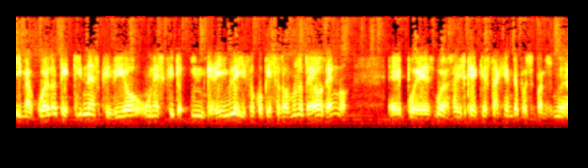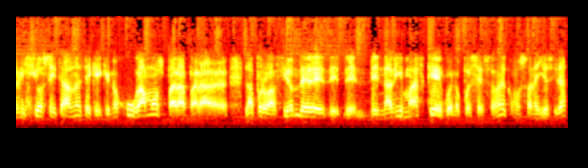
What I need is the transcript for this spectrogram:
Y me acuerdo que Kirna escribió un escrito increíble, hizo copias a todo el mundo, todavía lo tengo. Eh, pues bueno, sabéis que, esta gente pues bueno, es muy religiosa y tal, ¿no? De que, que no jugamos para, para la aprobación de, de, de, nadie más que, bueno, pues eso, ¿no? Como son ellos y tal.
